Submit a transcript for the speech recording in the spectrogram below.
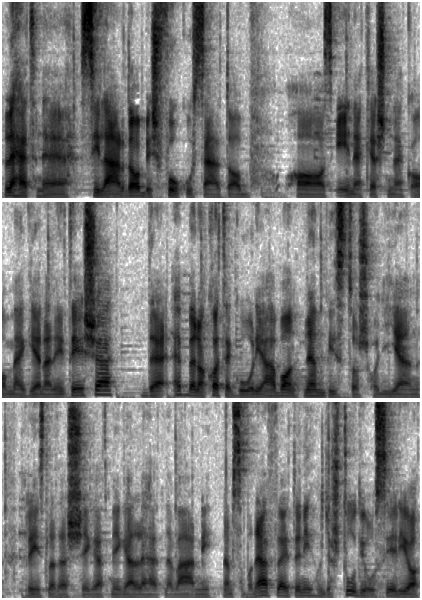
lehetne szilárdabb és fókuszáltabb az énekesnek a megjelenítése, de ebben a kategóriában nem biztos, hogy ilyen részletességet még el lehetne várni. Nem szabad elfelejteni, hogy a stúdió széria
